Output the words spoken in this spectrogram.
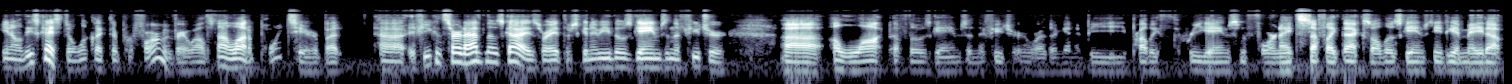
you know, these guys don't look like they're performing very well. It's not a lot of points here, but uh, if you can start adding those guys, right, there's going to be those games in the future, uh, a lot of those games in the future where they're going to be probably three games and four nights, stuff like that, because all those games need to get made up.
